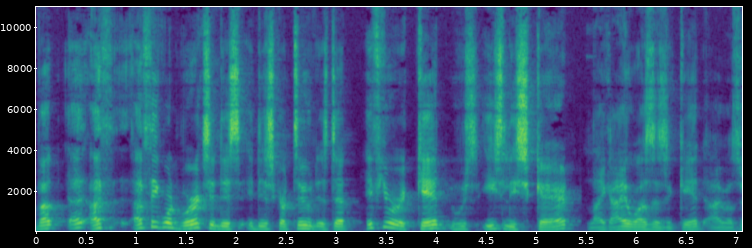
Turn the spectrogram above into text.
But I I, th- I think what works in this in this cartoon is that if you're a kid who's easily scared, like I was as a kid, I was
